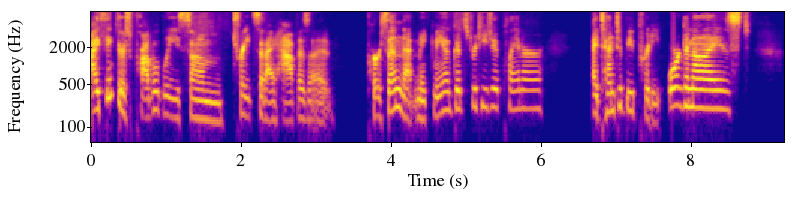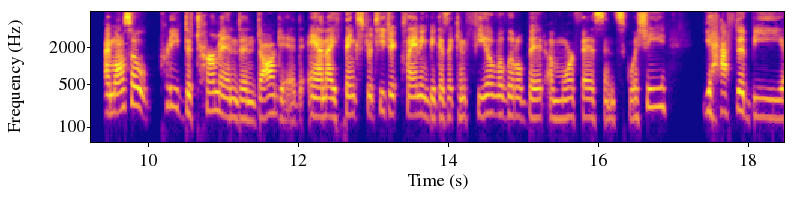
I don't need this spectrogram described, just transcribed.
I think there's probably some traits that I have as a person that make me a good strategic planner. I tend to be pretty organized. I'm also pretty determined and dogged. And I think strategic planning, because it can feel a little bit amorphous and squishy, you have to be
